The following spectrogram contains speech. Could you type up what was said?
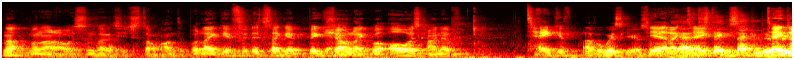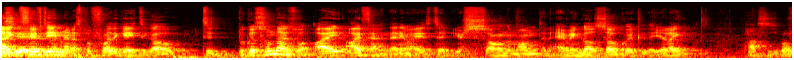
Not well, not always. Sometimes you just don't want it. But like if it's like a big show, like we'll always kind of take it. have a whiskey or something Yeah, like yeah, take take a second to take like appreciate it, 15 minutes before the gate to go to because sometimes what I I found anyway is that you're so in the moment and everything goes so quickly that you're like Passes you by.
